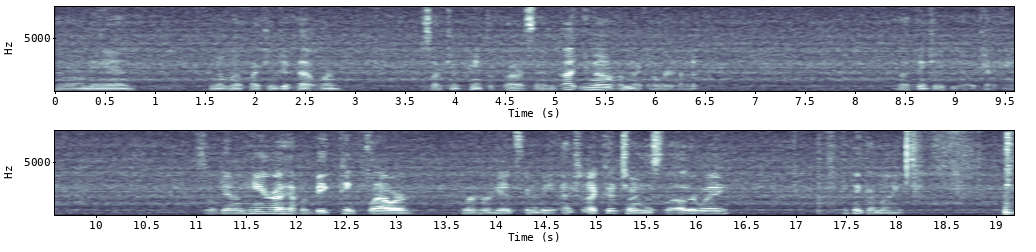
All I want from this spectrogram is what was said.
Oh man. I don't know if I can get that one. So I can paint the flowers in. Uh, you know, I'm not gonna worry about it. I think it'll be okay. So down here I have a big pink flower where her head's gonna be. Actually, I could turn this the other way. I think I might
